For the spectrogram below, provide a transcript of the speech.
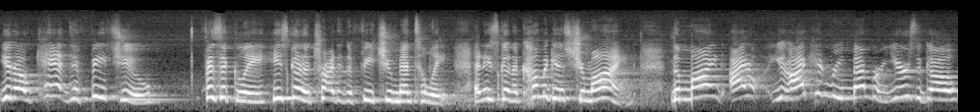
you know, can't defeat you physically, he's going to try to defeat you mentally. And he's going to come against your mind. The mind, I don't, you know, I can remember years ago,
